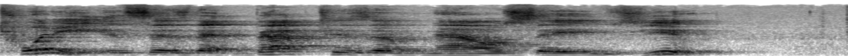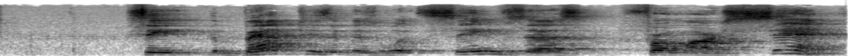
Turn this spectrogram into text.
20 it says that baptism now saves you. See, the baptism is what saves us from our sin.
